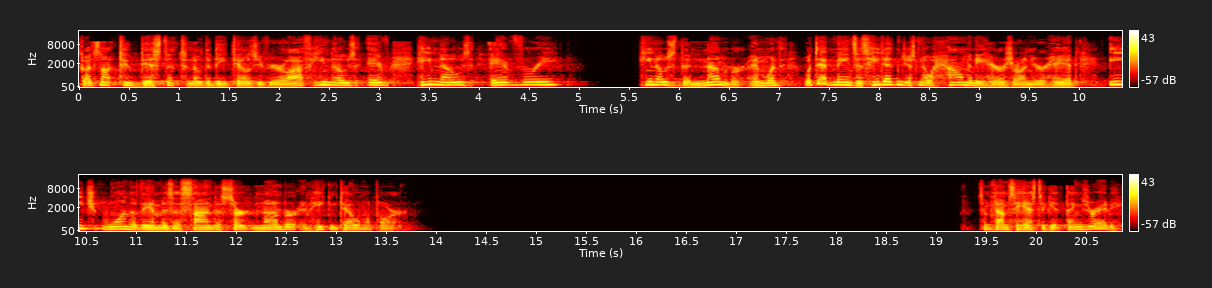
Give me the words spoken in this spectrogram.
God's not too distant to know the details of your life. He knows every, he knows every, he knows the number. And what, what that means is he doesn't just know how many hairs are on your head. Each one of them is assigned a certain number and he can tell them apart. Sometimes he has to get things ready.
